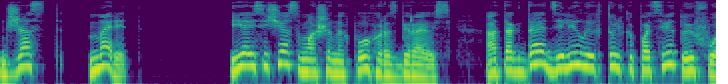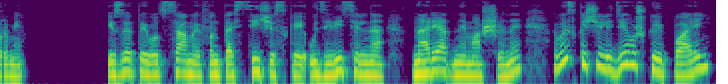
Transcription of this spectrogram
«Just Married». Я и сейчас в машинах плохо разбираюсь, а тогда делила их только по цвету и форме. Из этой вот самой фантастической, удивительно нарядной машины выскочили девушка и парень,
